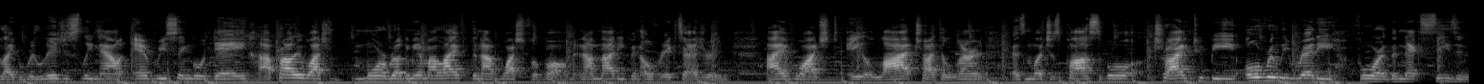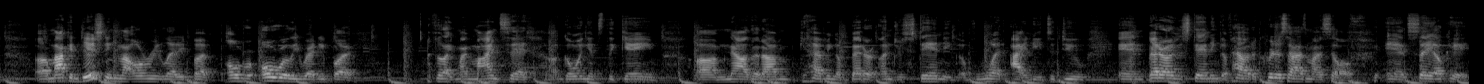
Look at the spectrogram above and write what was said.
like religiously now every single day. I probably watch more rugby in my life than I've watched football, and I'm not even over exaggerating. I've watched a lot, tried to learn as much as possible, trying to be overly ready for the next season. Uh, my conditioning not overly ready, but over overly ready, but feel like my mindset uh, going into the game um, now that I'm having a better understanding of what I need to do and better understanding of how to criticize myself and say, okay,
